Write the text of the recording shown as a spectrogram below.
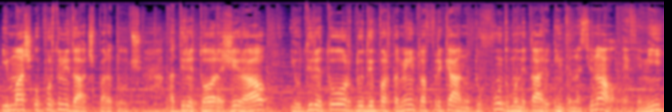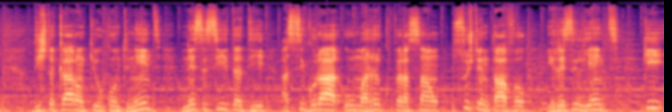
e mais oportunidades para todos. A diretora-geral e o diretor do Departamento Africano do Fundo Monetário Internacional, FMI, destacaram que o continente necessita de assegurar uma recuperação sustentável e resiliente que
